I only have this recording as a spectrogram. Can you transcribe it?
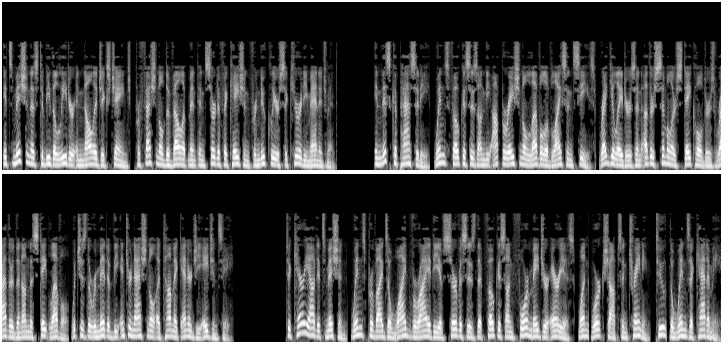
Its mission is to be the leader in knowledge exchange, professional development and certification for nuclear security management. In this capacity, WINS focuses on the operational level of licensees, regulators and other similar stakeholders rather than on the state level which is the remit of the International Atomic Energy Agency. To carry out its mission, WINS provides a wide variety of services that focus on four major areas, 1 workshops and training, 2 the WINS Academy,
